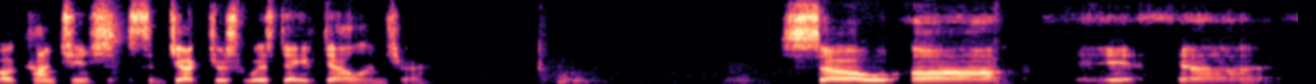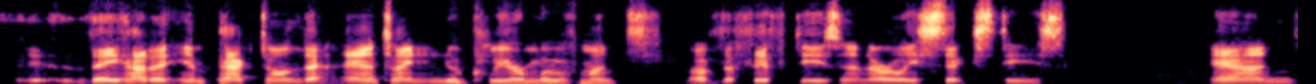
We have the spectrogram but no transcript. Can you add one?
uh, conscientious objectors was Dave Dellinger. So uh, it, uh, they had an impact on the anti-nuclear movement of the 50s and early 60s. And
